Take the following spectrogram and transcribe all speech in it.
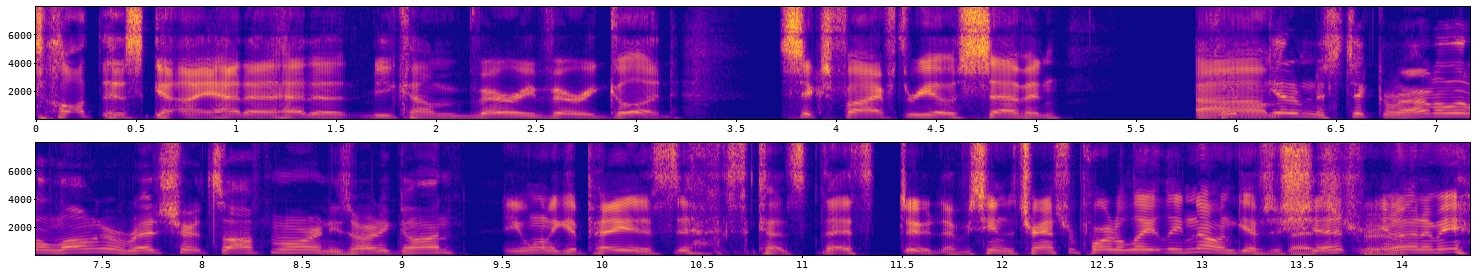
taught this guy how to how to become very very good. Six five three oh seven. Couldn't Um, get him to stick around a little longer, redshirt sophomore, and he's already gone. you want to get paid? It's, it's, that's dude. Have you seen the transfer portal lately? No one gives a That's shit. true. You know what I mean?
